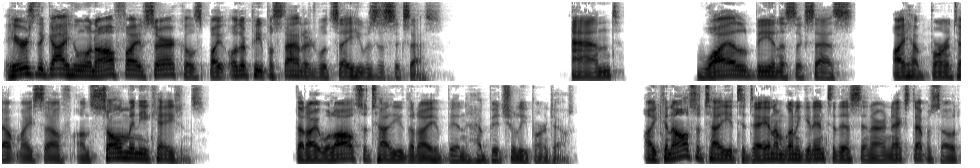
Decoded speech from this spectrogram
here's the guy who won all five circles by other people's standards would say he was a success. And while being a success, I have burnt out myself on so many occasions that I will also tell you that I have been habitually burnt out. I can also tell you today, and I'm going to get into this in our next episode,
